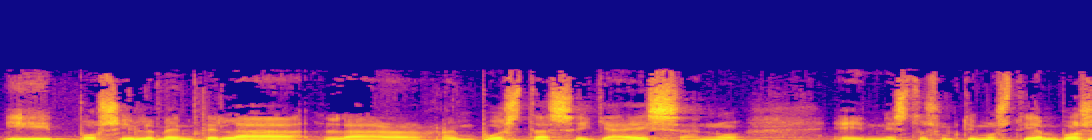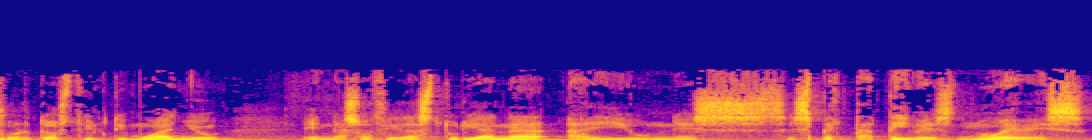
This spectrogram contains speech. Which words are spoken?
y posiblemente la, la respuesta sea esa, ¿no? En estos últimos tiempos, sobre todo este último año, en la sociedad asturiana hay unas expectativas nuevas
